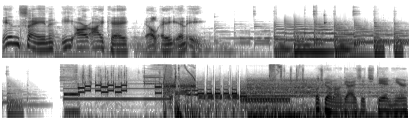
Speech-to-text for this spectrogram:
Insane, E R I K L A N E. What's going on, guys? It's Dan here.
